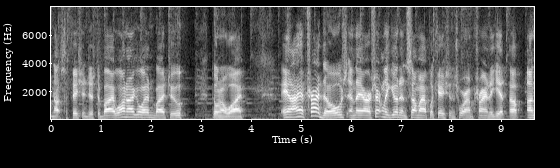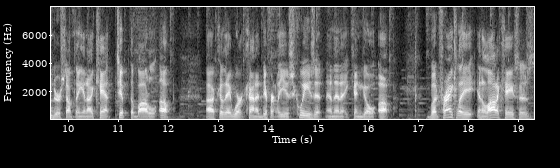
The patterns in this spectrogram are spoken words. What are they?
not sufficient just to buy one. I go ahead and buy two. Don't know why. And I have tried those, and they are certainly good in some applications where I'm trying to get up under something and I can't tip the bottle up because uh, they work kind of differently. You squeeze it and then it can go up. But frankly, in a lot of cases,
